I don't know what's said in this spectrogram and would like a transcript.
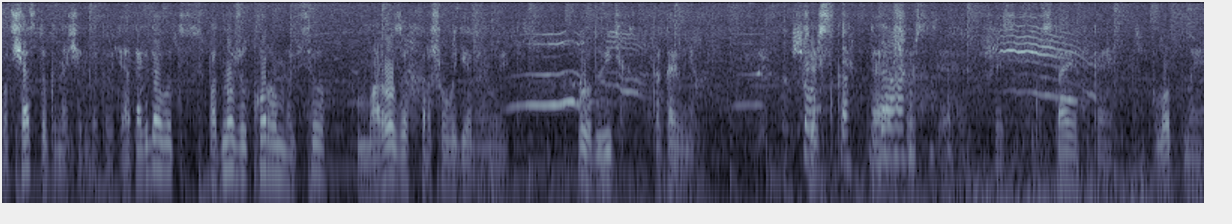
Вот сейчас только начали готовить. А тогда вот с подножия корм и все, морозы хорошо выдерживает. Ну вот видите, какая у них Шерстка, шерсть. Да, да. шерсть, э, шерсть густая такая, плотная.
